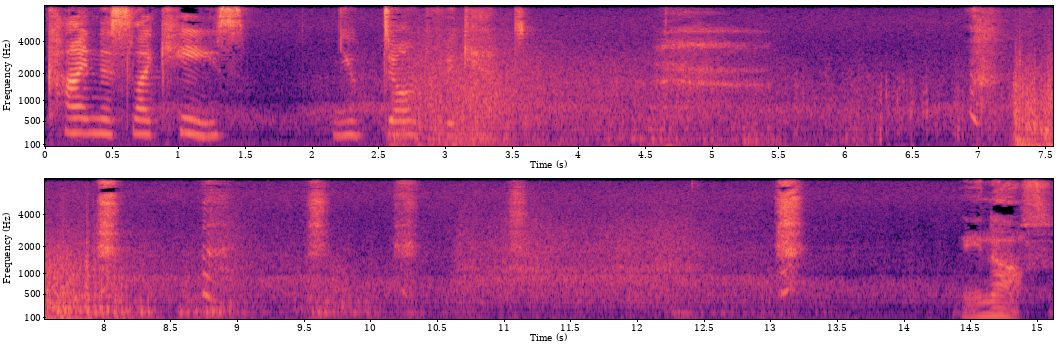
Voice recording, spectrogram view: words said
Kindness like his, you don't forget. Enough.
